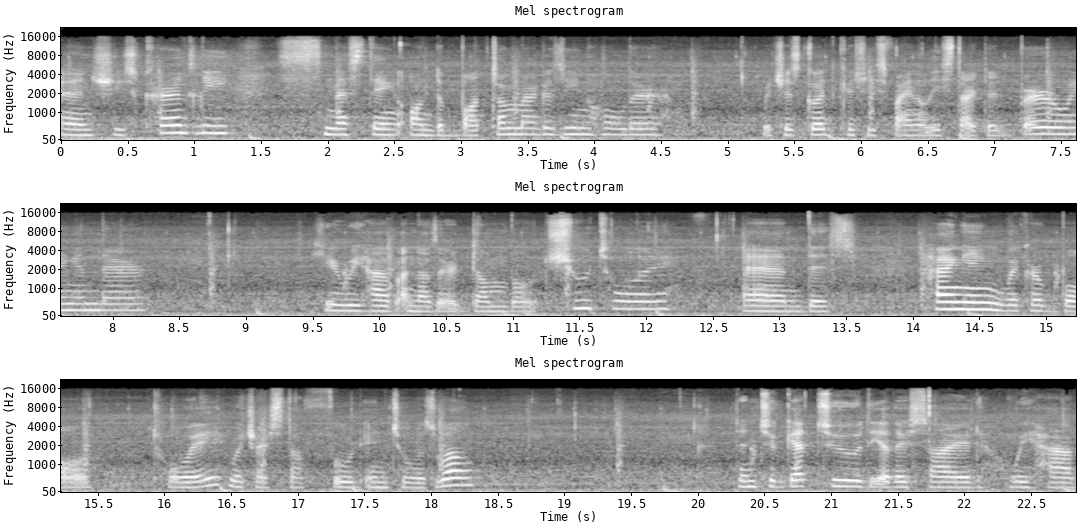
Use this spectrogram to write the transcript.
and she's currently nesting on the bottom magazine holder which is good because she's finally started burrowing in there here we have another Dumbo chew toy and this hanging wicker ball toy which I stuff food into as well. Then to get to the other side we have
